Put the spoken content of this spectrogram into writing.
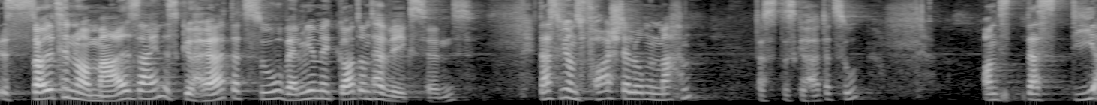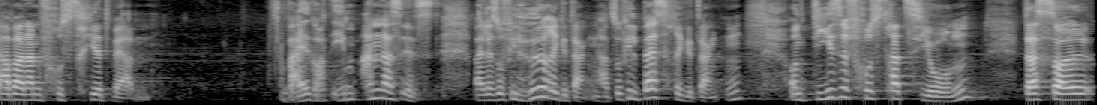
Es sollte normal sein, es gehört dazu, wenn wir mit Gott unterwegs sind, dass wir uns Vorstellungen machen, das, das gehört dazu, und dass die aber dann frustriert werden weil Gott eben anders ist, weil er so viel höhere Gedanken hat, so viel bessere Gedanken. Und diese Frustration, das soll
